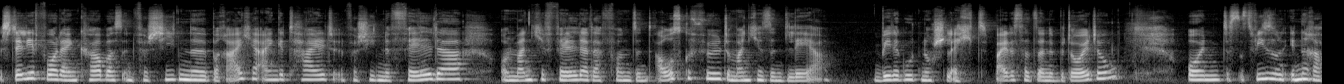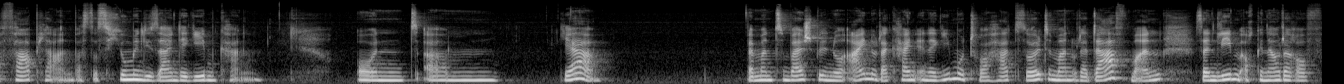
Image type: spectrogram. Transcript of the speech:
Stell dir vor, dein Körper ist in verschiedene Bereiche eingeteilt, in verschiedene Felder und manche Felder davon sind ausgefüllt und manche sind leer. Weder gut noch schlecht. Beides hat seine Bedeutung und es ist wie so ein innerer Fahrplan, was das Human Design dir geben kann. Und ähm, ja, wenn man zum Beispiel nur ein oder keinen Energiemotor hat, sollte man oder darf man sein Leben auch genau darauf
